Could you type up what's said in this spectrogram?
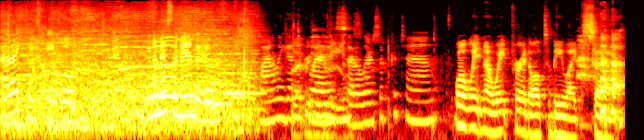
I like these people. Gonna miss Amanda though. Finally get to play Settlers of Catan. Well, wait, no, wait for it all to be like set.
